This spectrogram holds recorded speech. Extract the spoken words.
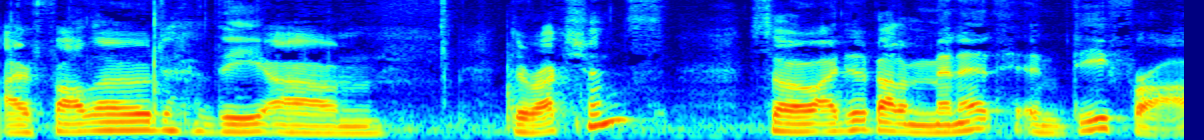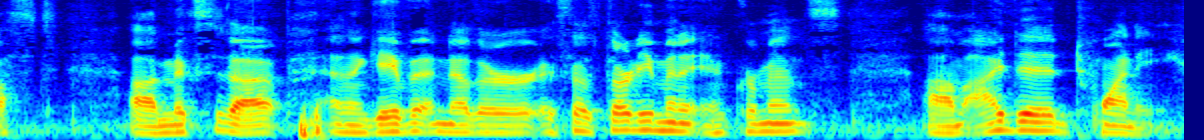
I followed the um, directions so I did about a minute in defrost, uh, mixed it up, and then gave it another, it says 30 minute increments. Um, I did 20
